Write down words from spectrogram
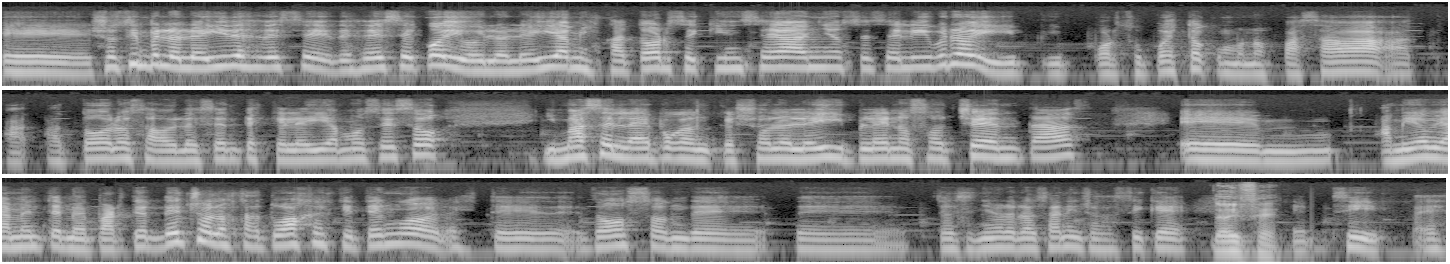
Eh, yo siempre lo leí desde ese, desde ese código y lo leí a mis 14, 15 años ese libro y, y por supuesto como nos pasaba a, a- a todos los adolescentes que leíamos eso, y más en la época en que yo lo leí, plenos 80 eh, a mí obviamente me partió. De hecho, los tatuajes que tengo, este, dos son de, de- del Señor de los Anillos, así que doy fe. eh, sí, es,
